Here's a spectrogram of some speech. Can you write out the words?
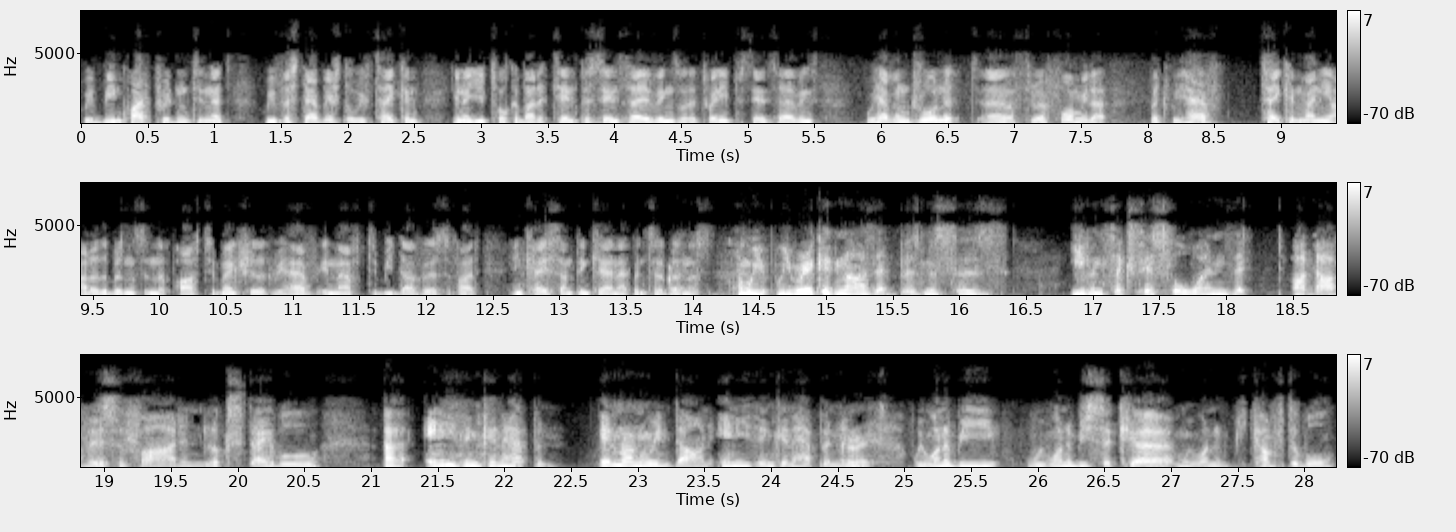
we've been quite prudent in that we've established or we've taken. You know, you talk about a 10% savings or a 20% savings. We haven't drawn it uh, through a formula, but we have taken money out of the business in the past to make sure that we have enough to be diversified in case something can happen to a business. And we, we recognize that businesses, even successful ones that are diversified and look stable, uh, anything can happen. Enron went down. Anything can happen. Correct. We want to be we want to be secure and we want to be comfortable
